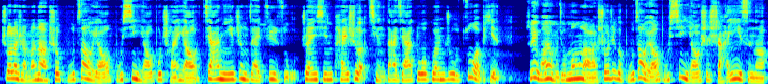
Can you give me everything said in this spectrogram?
说了什么呢？说不造谣，不信谣，不传谣，嘉倪正在剧组专心拍摄，请大家多关注作品。所以网友们就懵了啊，说这个不造谣不信谣是啥意思呢？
